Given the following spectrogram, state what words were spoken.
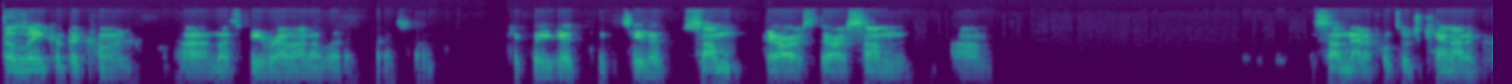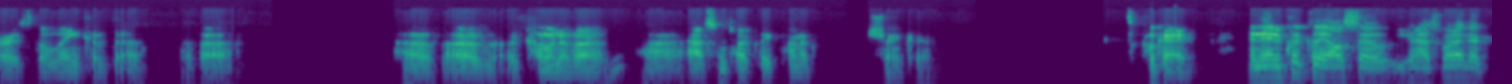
the link of the cone uh, must be real analytic. Right? So particularly you get you can see that some there are there are some um, some manifolds which cannot occur as the link of the of a of, of a cone of a uh, asymptotically conical shrinker. Okay, and then quickly also, you can ask what other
